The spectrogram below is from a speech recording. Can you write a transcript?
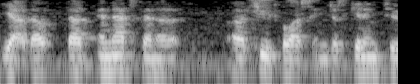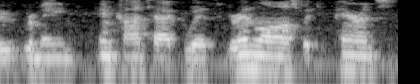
yeah, that that and that's been a, a huge blessing. Just getting to remain in contact with your in-laws, with your parents,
